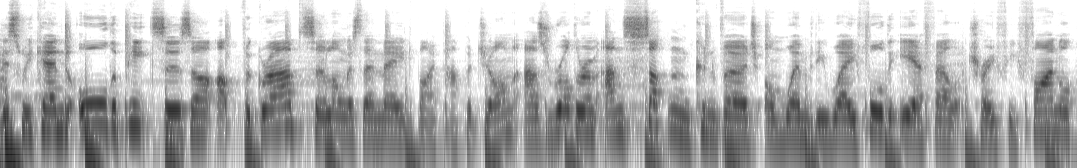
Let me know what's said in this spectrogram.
This weekend, all the pizzas are up for grabs so long as they're made by Papa John, as Rotherham and Sutton converge on Wembley Way for the EFL Trophy final.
